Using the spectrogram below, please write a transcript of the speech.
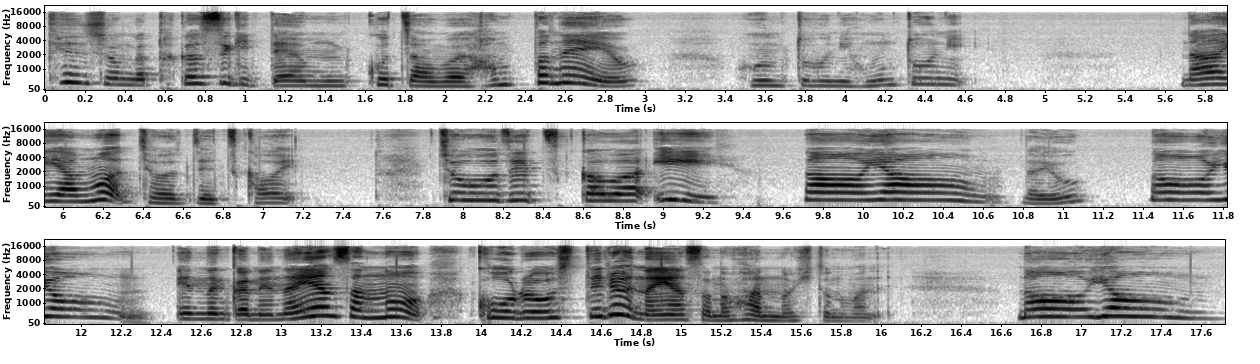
テンションが高すぎてもうこちゃんは半端ねえよ。本当に本当に。ナヤも超絶かわい。い超絶かわい。いナヤンだよ。ナヤンえなんかねナヤンさんのコールをしてるナヤンさんのファンの人の真似。ナヤン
